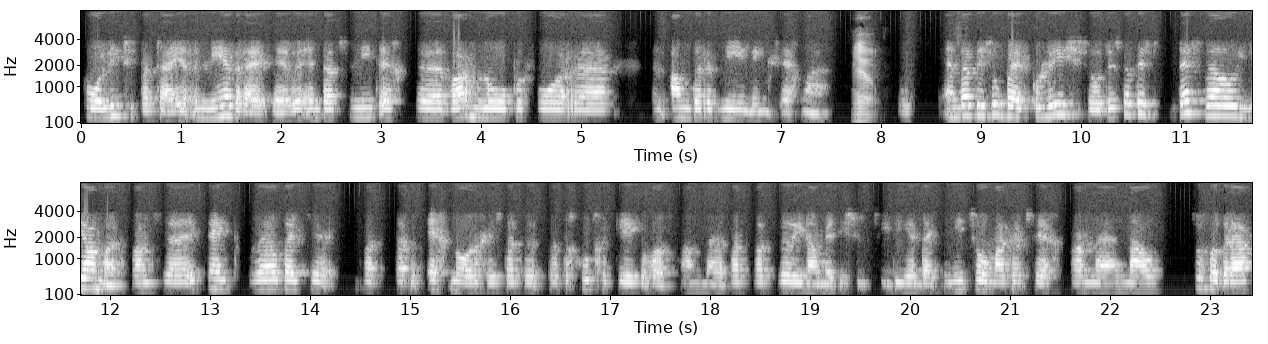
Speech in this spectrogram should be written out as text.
coalitiepartijen een meerderheid hebben en dat ze niet echt uh, warm lopen voor uh, een andere mening, zeg maar. Ja. En dat is ook bij het college zo. Dus dat is best wel jammer. Want ik denk wel dat je wat, dat het echt nodig is dat er, dat er goed gekeken wordt van wat, wat wil je nou met die subsidie. En dat je niet zomaar kunt zeggen van nou, zoveel eraf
